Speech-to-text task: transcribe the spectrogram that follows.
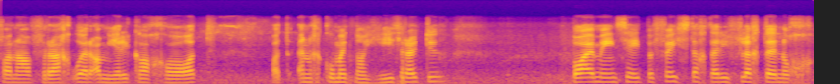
vanaf reg oor Amerika gehad wat ingekom het na Heathrow toe. Baie mense het bevestig dat die vlugte nog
